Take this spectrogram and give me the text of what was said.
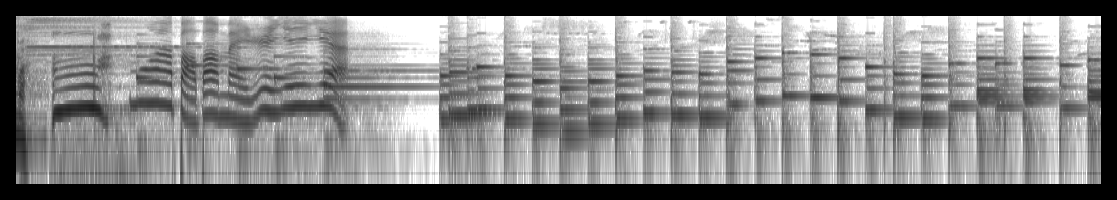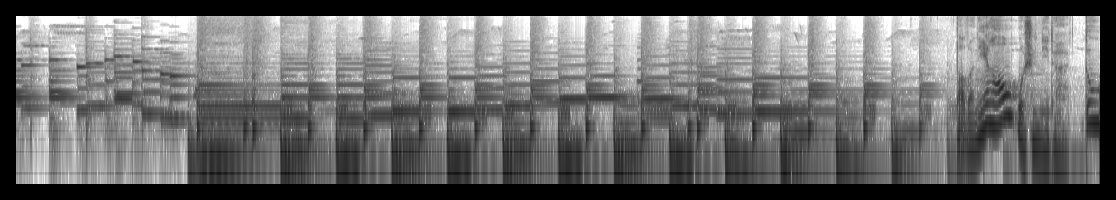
嗯嘛，嗯，木二宝宝每日音乐。宝宝你好，我是你的嘟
